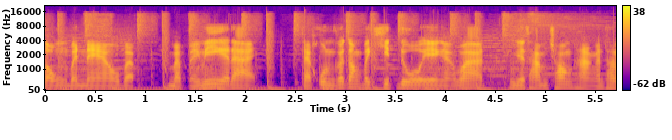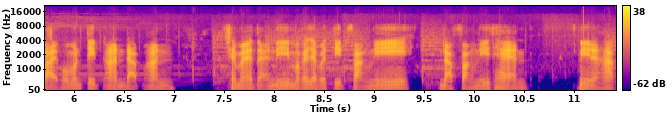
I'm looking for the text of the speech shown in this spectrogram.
ตรงเป็นแนวแบบแบบอย่างนี้ก็ได้ แต่คุณก็ต้องไปคิดดูเองอะว่าคุณจะทำช่องห่างกันเท่าไหร่เพราะมันติดอันดับอัน ใช่ไหมแต่อันนี้มันก็จะไปติดฝั่งนี้ดับฝั่งนี้แทนนี่นะครับ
